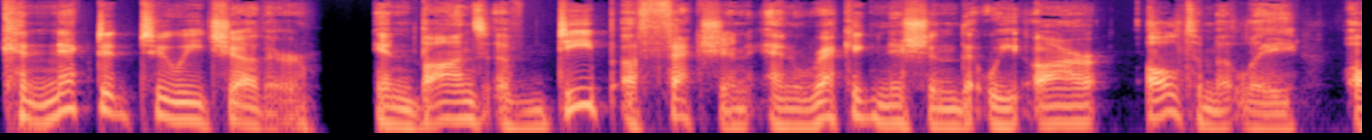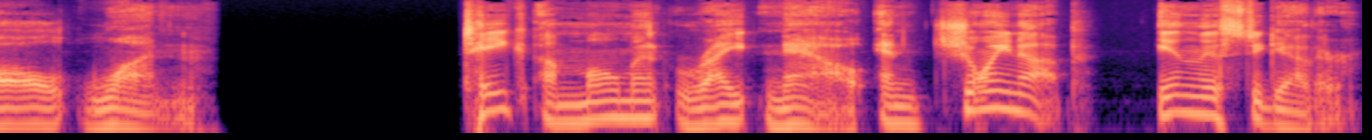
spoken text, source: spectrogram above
connected to each other in bonds of deep affection and recognition that we are ultimately all one. Take a moment right now and join up in this together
